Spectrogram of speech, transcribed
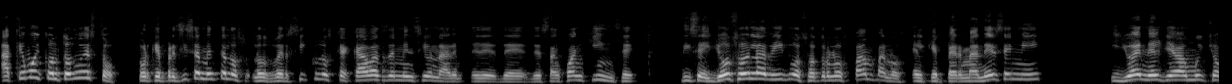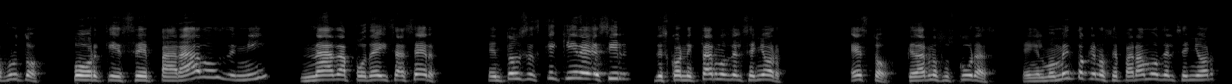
¿A qué voy con todo esto? Porque precisamente los, los versículos que acabas de mencionar eh, de, de, San Juan 15, dice, yo soy la vid, vosotros los pámpanos, el que permanece en mí y yo en él lleva mucho fruto, porque separados de mí, nada podéis hacer. Entonces, ¿qué quiere decir desconectarnos del Señor? Esto, quedarnos oscuras. En el momento que nos separamos del Señor,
